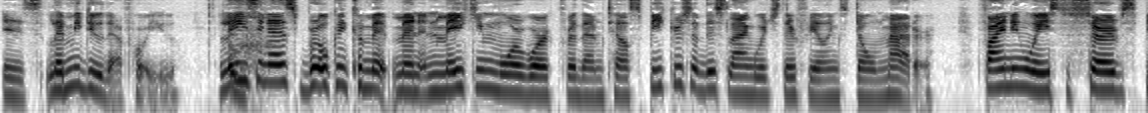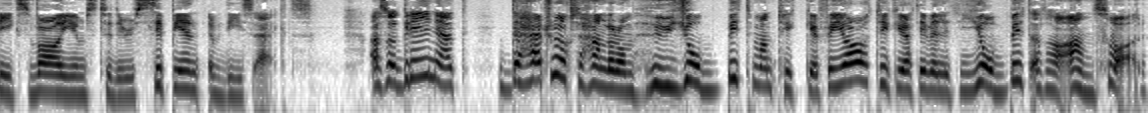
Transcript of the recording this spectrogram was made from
is "Let me do that for you." Laziness, broken commitment, and making more work for them tell speakers of this language their feelings don't matter. Finding ways to serve speaks volumes to the recipient of these acts. Alltså grejen är att det här tror jag också handlar om hur jobbigt man tycker. För jag tycker att det är väldigt jobbigt att ha ansvar.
